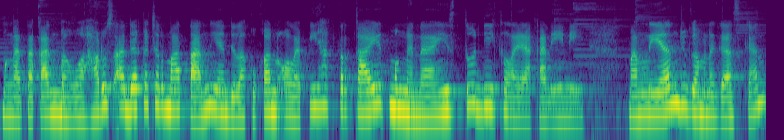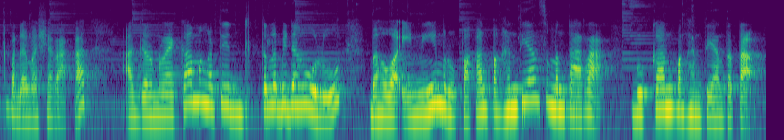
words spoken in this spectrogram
mengatakan bahwa harus ada kecermatan yang dilakukan oleh pihak terkait mengenai studi kelayakan ini. Manlian juga menegaskan kepada masyarakat agar mereka mengerti terlebih dahulu bahwa ini merupakan penghentian sementara, bukan penghentian tetap.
